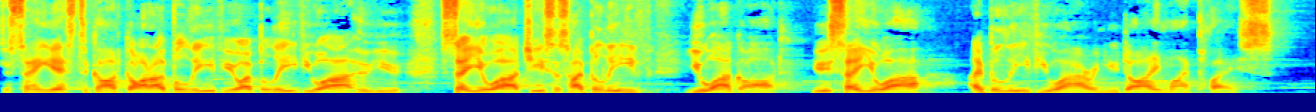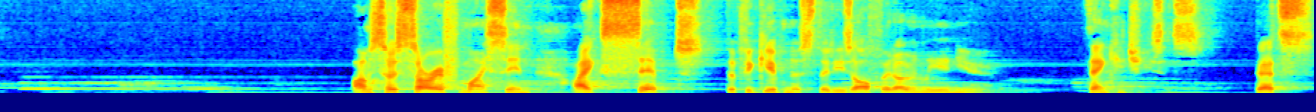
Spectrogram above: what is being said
Just saying yes to God. God, I believe you. I believe you are who you say you are. Jesus, I believe you are God. You say you are. I believe you are, and you died in my place. I'm so sorry for my sin. I accept the forgiveness that is offered only in you. Thank you, Jesus. That's,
